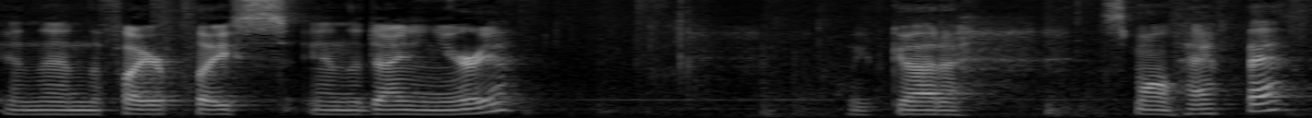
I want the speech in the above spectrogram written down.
And then the fireplace and the dining area. We've got a small half bath.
